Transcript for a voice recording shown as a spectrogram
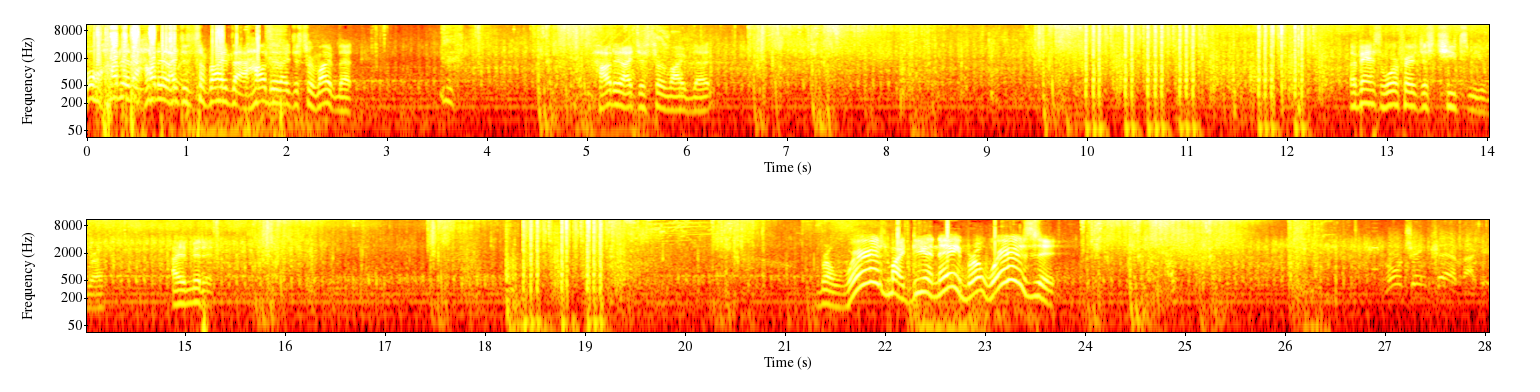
Oh, how did I, how did I just survive that? How did I just survive that? How did I just survive that? Advanced Warfare just cheats me, bro. I admit it. Bro, where is my DNA, bro? Where is it? Launching care package.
